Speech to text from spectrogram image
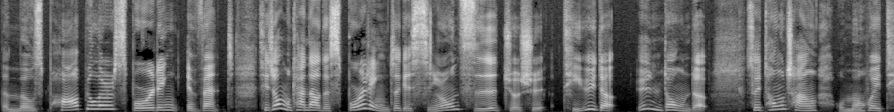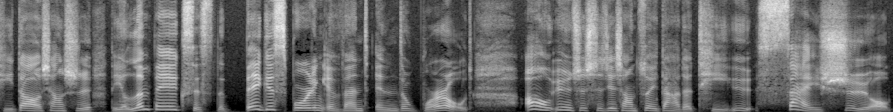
，the most popular sporting event。其中我们看到的 sporting 这个形容词就是体育的、运动的，所以通常我们会提到像是 The Olympics is the biggest sporting event in the world，奥运是世界上最大的体育赛事哦。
